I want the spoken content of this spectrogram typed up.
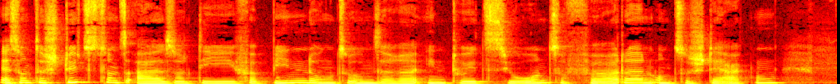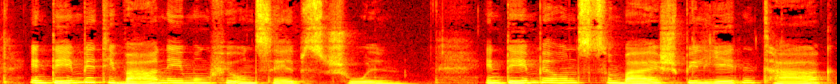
Es unterstützt uns also, die Verbindung zu unserer Intuition zu fördern und zu stärken, indem wir die Wahrnehmung für uns selbst schulen, indem wir uns zum Beispiel jeden Tag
